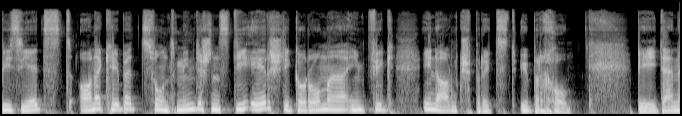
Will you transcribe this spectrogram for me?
bis jetzt angegeben und mindestens die erste Corona-Impfung in den Arm gespritzt bekommen. Bei diesen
